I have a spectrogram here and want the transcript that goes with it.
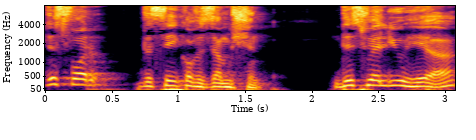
Just for the sake of assumption. This value here,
